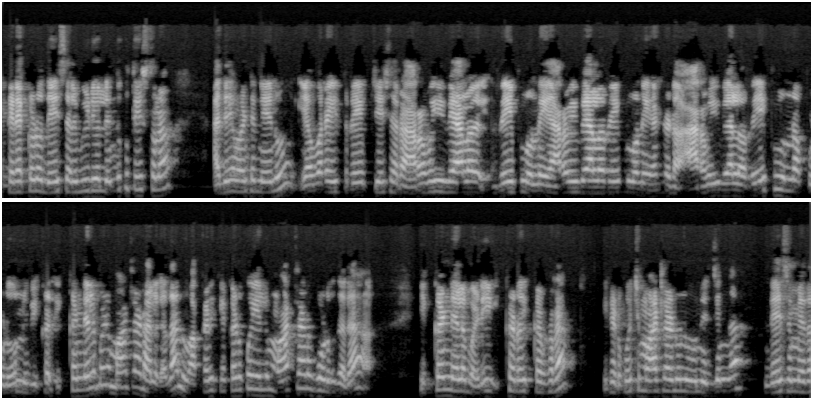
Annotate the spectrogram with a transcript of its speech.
ఎక్కడెక్కడో దేశాల వీడియోలు ఎందుకు తీస్తున్నా? అదేమంటే నేను ఎవరైతే రేపు చేశారో అరవై వేల రేపులు ఉన్నాయి అరవై వేల రేపులు ఉన్నాయి అంటాడు. అరవై వేల రేపులు ఉన్నప్పుడు నువ్వు ఇక్కడ ఇక్కడ నిలబడి మాట్లాడాలి కదా. నువ్వు అక్కడికి ఎక్కడికో వెళ్ళి మాట్లాడకూడదు కదా. ఇక్కడ నిలబడి ఇక్కడ ఇక్కడ ఇక్కడికి వచ్చి మాట్లాడు నువ్వు నిజంగా దేశం మీద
